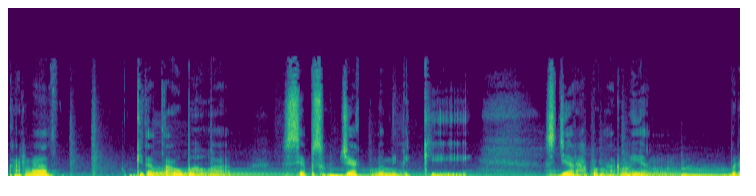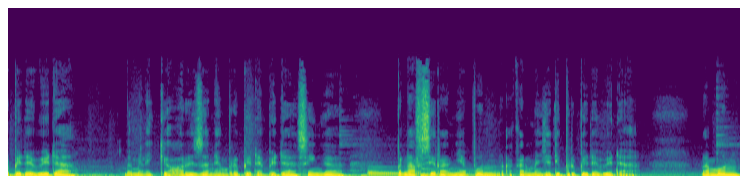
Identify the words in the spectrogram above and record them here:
Karena kita tahu bahwa setiap subjek memiliki sejarah pengaruh yang berbeda-beda, memiliki horizon yang berbeda-beda sehingga penafsirannya pun akan menjadi berbeda-beda. Namun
